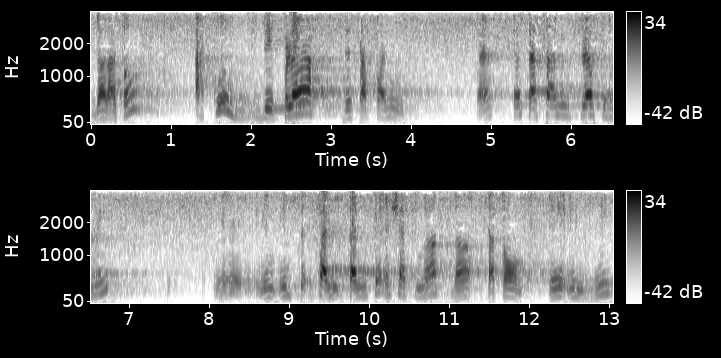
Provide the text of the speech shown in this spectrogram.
dans la tombe à cause des pleurs de sa famille. Hein? Quand sa famille pleure pour lui, il, il, ça, lui, ça lui fait un châtiment dans sa tombe. Et il dit,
